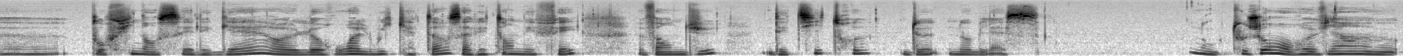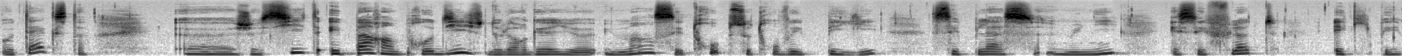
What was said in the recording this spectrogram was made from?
Euh, pour financer les guerres, le roi Louis XIV avait en effet vendu des titres de noblesse. Donc toujours on revient au texte. je cite, Et par un prodige de l'orgueil humain, ses troupes se trouvaient payées, ses places munies et ses flottes équipées.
